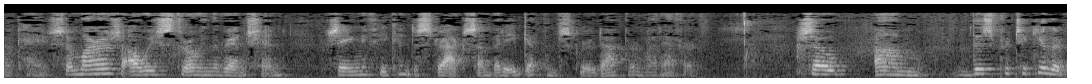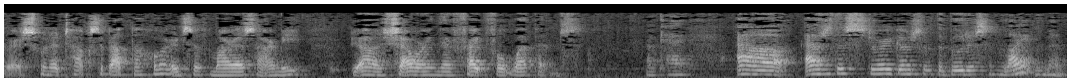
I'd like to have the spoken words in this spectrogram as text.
Okay, so Mara's always throwing the wrench in, seeing if he can distract somebody, get them screwed up or whatever. So, um, this particular verse, when it talks about the hordes of Mara's army uh, showering their frightful weapons, okay, uh, as this story goes of the Buddha's enlightenment,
